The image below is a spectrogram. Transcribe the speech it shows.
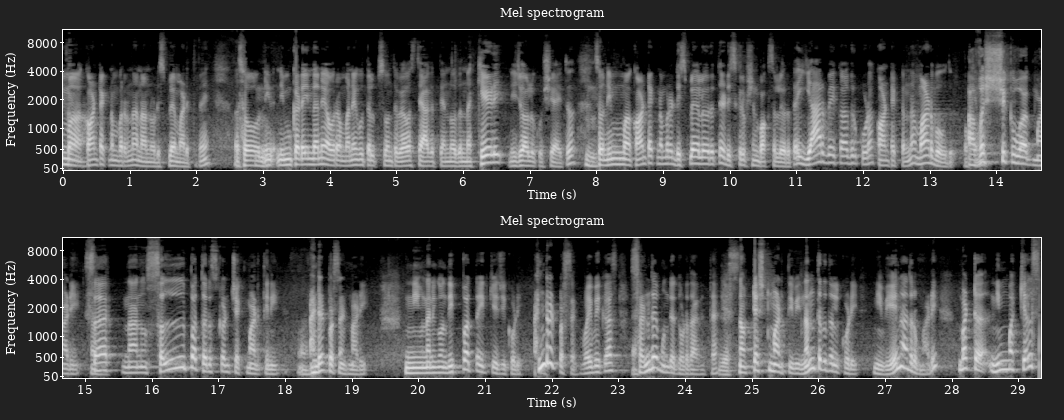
ನಿಮ್ಮ ಕಾಂಟ್ಯಾಕ್ಟ್ ನಂಬರನ್ನು ನಾನು ಡಿಸ್ಪ್ಲೇ ಮಾಡ್ತೀನಿ. ಸೊ ನಿಮ್ಮ ಕಡೆಯಿಂದನೇ ಅವರ ಮನೆಗೂ ತಲುಪಿಸುವಂಥ ವ್ಯವಸ್ಥೆ ಆಗುತ್ತೆ ಅನ್ನೋದನ್ನ ಕೇಳಿ ನಿಜವಾಗ್ಲೂ ಖುಷಿ ಆಯಿತು. ಸೊ ನಿಮ್ಮ ಕಾಂಟ್ಯಾಕ್ಟ್ ನಂಬರ್ ಡಿಸ್ಪ್ಲೇಯಲ್ಲೂ ಇರುತ್ತೆ ಡಿಸ್ಕ್ರಿಪ್ಷನ್ ಬಾಕ್ಸಲ್ಲೂ ಇರುತ್ತೆ. ಯಾರು ಬೇಕಾದರೂ ಕೂಡ ಕಾಂಟ್ಯಾಕ್ಟನ್ನು ಮಾಡಬಹುದು ಅವಶ್ಯಕವಾಗಿ ಮಾಡಿ. ಸರ್ ನಾನು ಸ್ವಲ್ಪ ತರಿಸ್ಕೊಂಡು ಚೆಕ್ ಮಾಡ್ತೀನಿ. ಹಂಡ್ರೆಡ್ ಪರ್ಸೆಂಟ್ ಮಾಡಿ. ನೀವು ನನಗೊಂದು ಇಪ್ಪತ್ತೈದು ಕೆ ಜಿ ಕೊಡಿ. Hundred percent. ವೈ ಬಿಕಾಸ್ ಸಣ್ಣದೇ ಮುಂದೆ ದೊಡ್ಡದಾಗುತ್ತೆ. ನಾವು ಟೆಸ್ಟ್ ಮಾಡ್ತೀವಿ ನಂತರದಲ್ಲಿ ಕೊಡಿ. ನೀವೇನಾದರೂ ಮಾಡಿ. ಬಟ್ ನಿಮ್ಮ ಕೆಲಸ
